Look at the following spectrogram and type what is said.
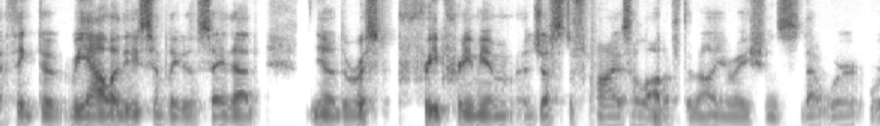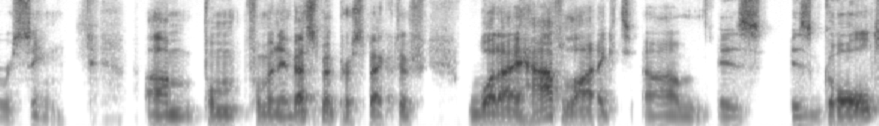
I think the reality is simply to say that you know the risk-free premium justifies a lot of the valuations that we're we're seeing. Um, from from an investment perspective, what I have liked um, is is gold.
